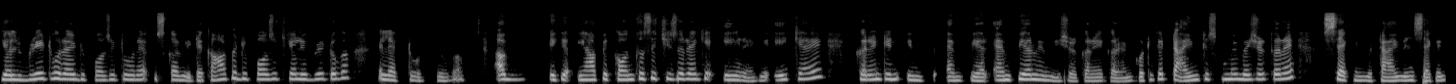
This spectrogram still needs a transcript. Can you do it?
یا لبریٹ ہو رہا ہے ڈپازٹ ہو رہا ہے، اس کا ویٹ ہے۔ کہاں پہ ڈپازٹ کیا لبریٹ ہوگا؟ الیکٹروڈ پہ ہوگا۔ اب یہاں پہ کون کون سی چیزیں رہ گئی؟ اے رہ گئی۔ اے کیا ہے؟ کرنٹ ان ایمپیئر ایمپیئر میں میجر کریں کرنٹ کو، ٹھیک ہے؟ ٹائم کس میں میجر کریں؟ سیکنڈ میں ٹائم ان سیکنڈ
